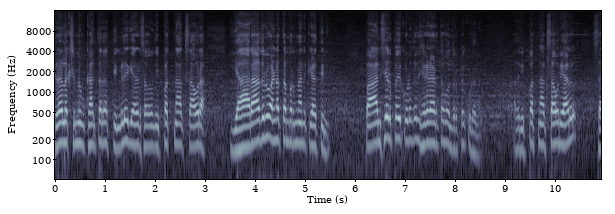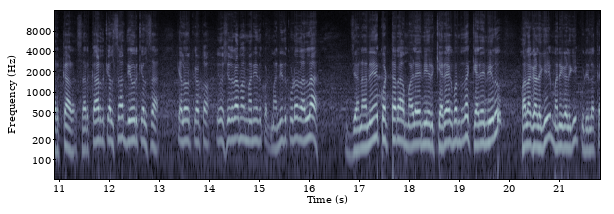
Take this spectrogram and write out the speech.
ಗೃಹಲಕ್ಷ್ಮಿ ಮುಖಾಂತರ ತಿಂಗಳಿಗೆ ಎರಡು ಸಾವಿರದ ಇಪ್ಪತ್ನಾಲ್ಕು ಸಾವಿರ. ಯಾರಾದರೂ ಅಣ್ಣ ತಮ್ಮರು ನಾನು ಕೇಳ್ತೀನಿ. ಪಾನ್ಸೆ ರೂಪಾಯಿ ಕೊಡೋದ್ರೆ ಜಗಳ ಆಡ್ತಾವೆ ಒಂದು ರೂಪಾಯಿ ಕೊಡೋದು ಅದ್ರ ಇಪ್ಪತ್ನಾಲ್ಕು ಸಾವಿರ ಯಾರು? ಸರ್ಕಾರ. ಸರ್ಕಾರದ ಕೆಲಸ, ದೇವ್ರ ಕೆಲಸ. ಕೆಲವ್ರು ಕೇಳ್ತಾವೆ ಇದು ಸಿದ್ದರಾಮಯ್ಯ ಮನೆಯಿಂದ ಕೊಟ್ಟು ಮನೆಯಿಂದ ಕೊಡೋದಲ್ಲ. ಜನನೇ ಕೊಟ್ಟಾರ ಮಳೆ ನೀರು ಕೆರೆಗೆ ಬಂದದ, ಕೆರೆ ನೀರು ಹೊಲಗಳಿಗೆ, ಮನೆಗಳಿಗೆ ಕುಡಿಲಕ್ಕ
